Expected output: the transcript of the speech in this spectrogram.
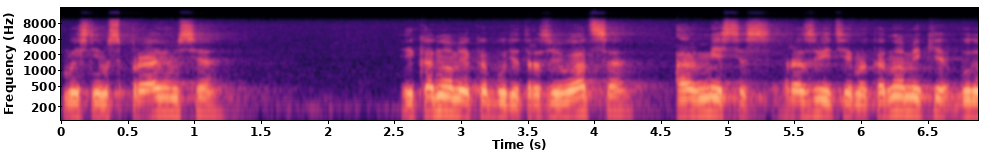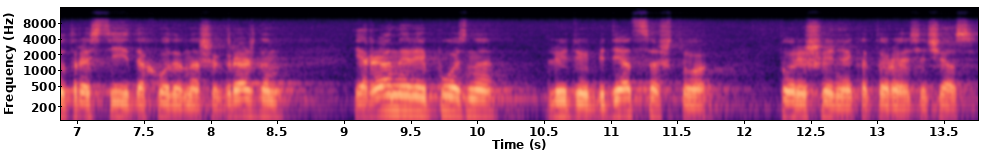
мы с ним справимся, экономика будет развиваться, а вместе с развитием экономики будут расти и доходы наших граждан. И рано или поздно люди убедятся, что то решение, которое сейчас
